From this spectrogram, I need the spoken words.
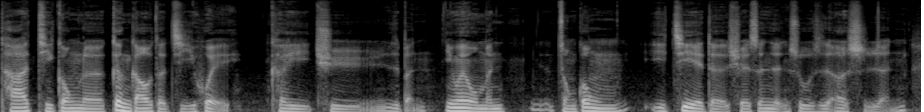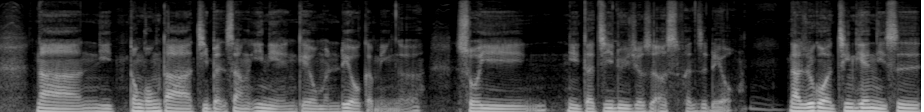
它提供了更高的机会可以去日本，因为我们总共一届的学生人数是二十人，那你东工大基本上一年给我们六个名额，所以你的几率就是二十分之六。那如果今天你是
